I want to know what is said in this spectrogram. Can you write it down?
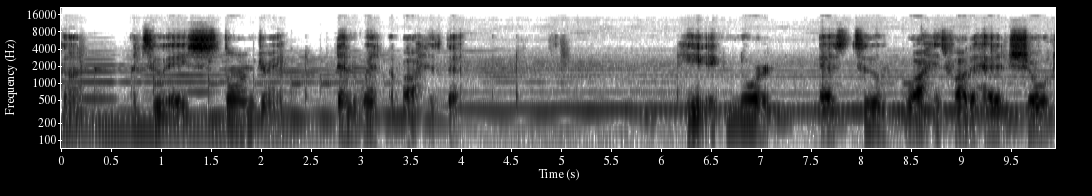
gun, into a storm drain, then went about his day. He ignored as to why his father hadn't showed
